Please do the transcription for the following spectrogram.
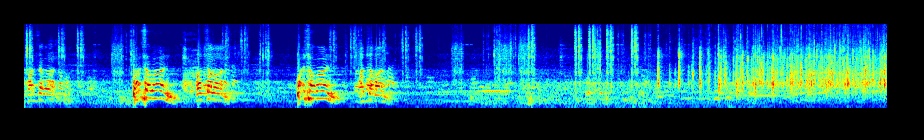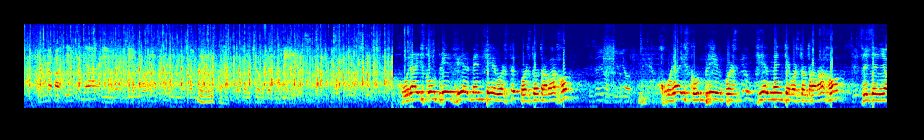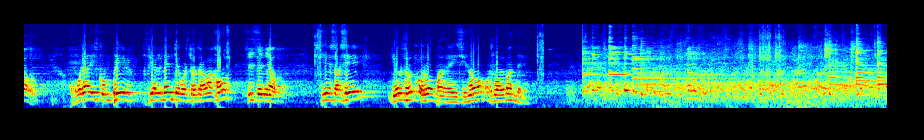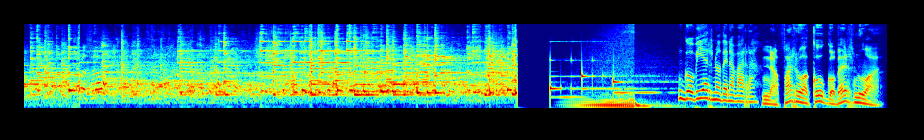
Pasaban, ¡Pasaban! pasaban, ¡Pasaban! pasaban. Una paciencia y ¿Juráis cumplir fielmente vuestro, vuestro trabajo? Sí, señor. ¿Juráis cumplir fielmente vuestro trabajo? Sí, señor. ¿Juráis cumplir fielmente vuestro trabajo? Sí, señor. Si es así, Dios os os lo pague y si no, os lo demande. Gobierno de Navarra. Nafarroako gobernua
